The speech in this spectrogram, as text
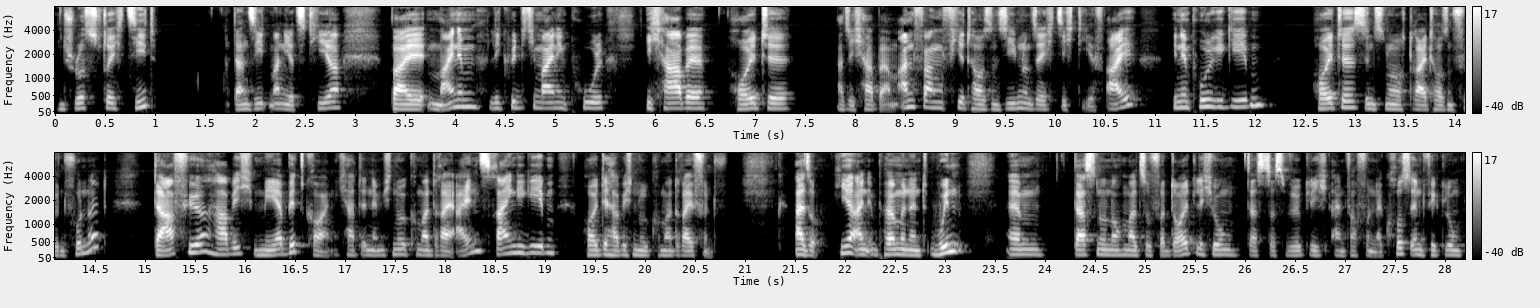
einen Schlussstrich zieht, dann sieht man jetzt hier bei meinem Liquidity Mining Pool, ich habe heute, also ich habe am Anfang 4067 DFI in den Pool gegeben Heute sind es nur noch 3500. Dafür habe ich mehr Bitcoin. Ich hatte nämlich 0,31 reingegeben, heute habe ich 0,35. Also hier ein Impermanent Win. Ähm, das nur nochmal zur Verdeutlichung, dass das wirklich einfach von der Kursentwicklung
